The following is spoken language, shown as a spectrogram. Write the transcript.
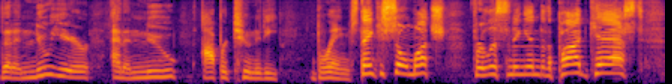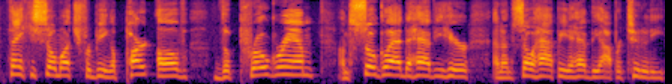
that a new year and a new opportunity brings. Thank you so much for listening into the podcast. Thank you so much for being a part of the program. I'm so glad to have you here, and I'm so happy to have the opportunity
